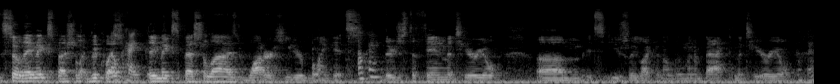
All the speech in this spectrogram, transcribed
So they make special. Good question. Okay, good. They make specialized water heater blankets. Okay. They're just a thin material. Um, it's usually like an aluminum backed material Okay.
